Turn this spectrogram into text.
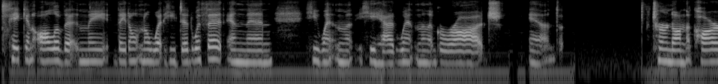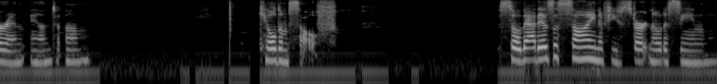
taken all of it, and they, they don't know what he did with it. And then he went in the, he had went in the garage and turned on the car and and um, killed himself so that is a sign if you start noticing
